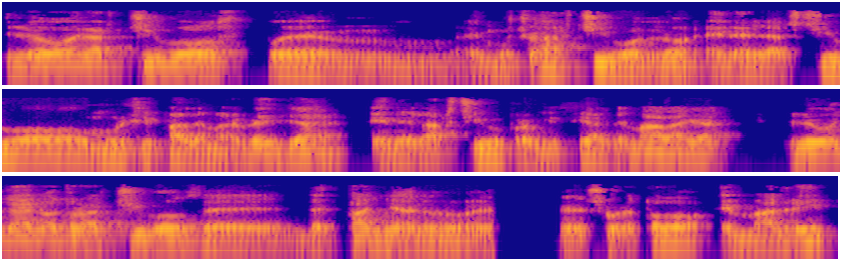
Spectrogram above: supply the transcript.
y luego en archivos, pues en muchos archivos, ¿no? En el archivo municipal de Marbella, en el archivo provincial de Málaga y luego ya en otros archivos de, de España, ¿no? Eh, sobre todo en Madrid,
